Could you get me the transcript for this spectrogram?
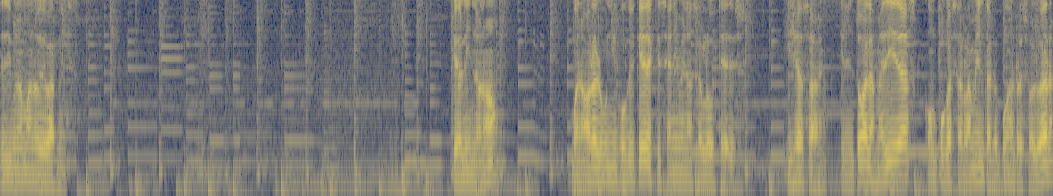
le di una mano de barniz. Quedó lindo, ¿no? Bueno, ahora lo único que queda es que se animen a hacerlo ustedes. Y ya saben, tienen todas las medidas, con pocas herramientas lo pueden resolver,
